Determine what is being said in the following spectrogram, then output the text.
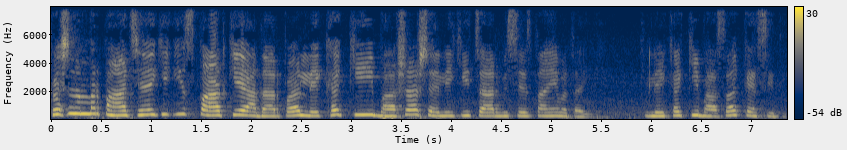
प्रश्न नंबर पाँच है कि इस पाठ के आधार पर लेखक की भाषा शैली की चार विशेषताएँ बताइए। कि लेखक की भाषा कैसी थी?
